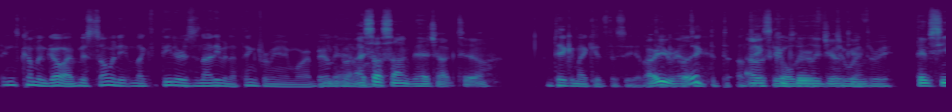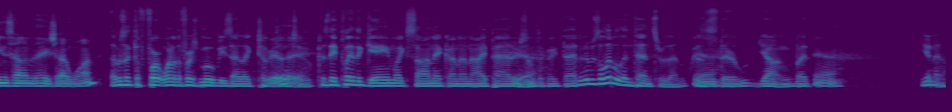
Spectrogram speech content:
Things come and go. I've missed so many. Like theaters is not even a thing for me anymore. I barely Yeah, go. To I saw. Sonic the Hedgehog too. I'm taking my kids to see it. I'll Are take you it- I'll really? take the, t- I'll I take was the older completely two or three. They've seen Sonic the Hedgehog one. That was like the fir- one of the first movies I like took them to because they play the game like Sonic on an iPad or Yeah. something like that, and it was a little intense for them because Yeah. they're young. But Yeah, you know,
